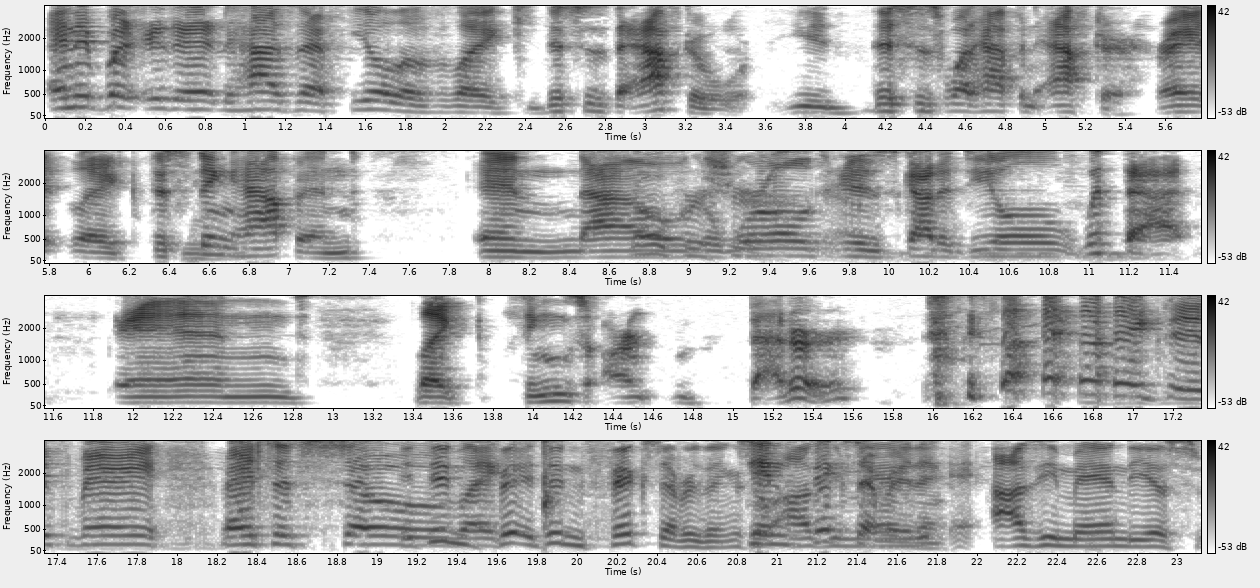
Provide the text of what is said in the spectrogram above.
and it but it, it has that feel of like this is the after you this is what happened after, right? Like this mm-hmm. thing happened, and now. Oh, the sure. world Yeah. is got to deal with that, and like things aren't better. like it's very right. So it's so it didn't like fi- it didn't fix everything. So Didn't fix everything. Ozymandias,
